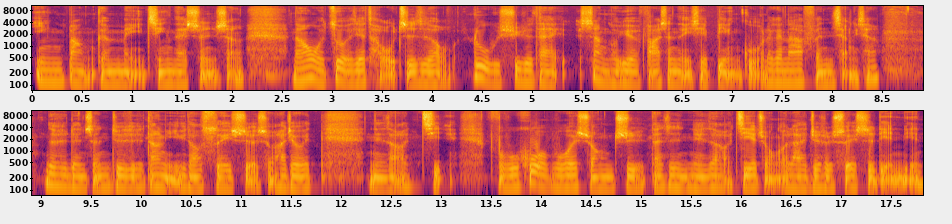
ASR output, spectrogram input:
英镑跟美金在身上。然后我做了一些投资之后，陆续就在上个月发生的一些变故，来跟大家分享一下。就是人生，就是当你遇到衰事的时候，他就会，你知道接福祸不会双至，但是你知道接踵而来就是衰事连连。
